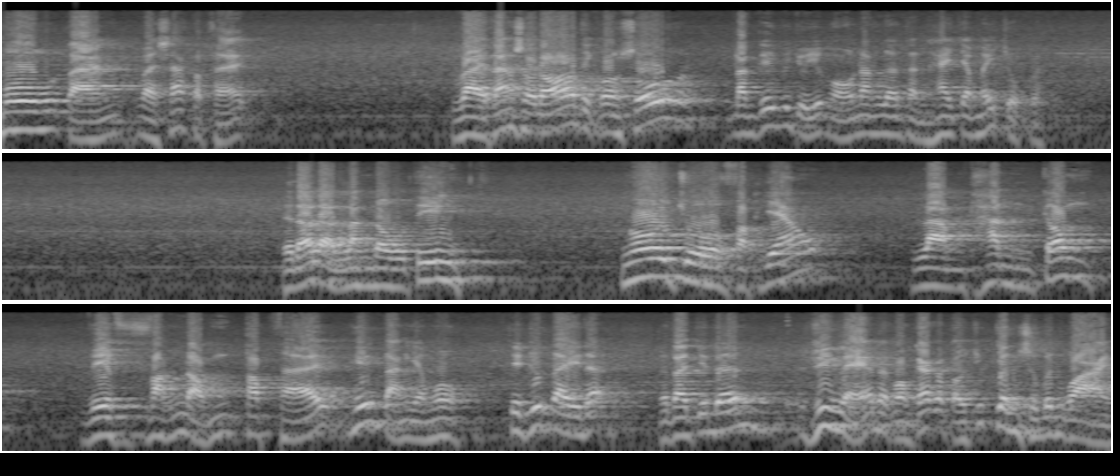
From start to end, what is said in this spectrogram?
mô tạng và sát tập thể. Vài tháng sau đó thì con số đăng ký với chùa giác ngộ nâng lên thành hai trăm mấy chục rồi. Thì đó là lần đầu tiên ngôi chùa Phật giáo làm thành công việc vận động tập thể hiến tạng nhà mô. Thì trước đây đó, người ta chỉ đến riêng lẻ thôi, còn các cái tổ chức dân sự bên ngoài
